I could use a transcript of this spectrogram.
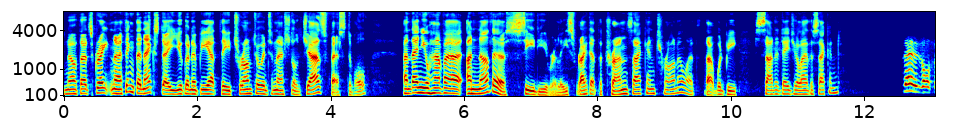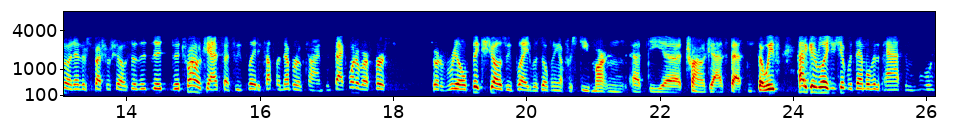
No, that's great. And I think the next day you're going to be at the Toronto International Jazz Festival and then you have a, another CD release right at the Tranzac in Toronto. That would be Saturday, July the 2nd? That is also another special show. So the, the, the Toronto Jazz Fest, we played a couple, a number of times. In fact, one of our first sort of real big shows we played was opening up for Steve Martin at the uh, Toronto Jazz Fest. And so we've had a good relationship with them over the past, and we're,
